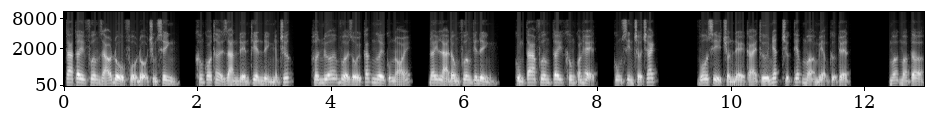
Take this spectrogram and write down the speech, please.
ta Tây Phương giáo đồ phổ độ chúng sinh, không có thời gian đến thiên đình nhậm chức, hơn nữa vừa rồi các ngươi cũng nói, đây là Đông Phương Thiên Đình, cùng ta phương Tây không quan hệ, cũng xin chớ trách. Vô sỉ chuẩn đề cái thứ nhất trực tiếp mở miệng cự tuyệt. Mờ mờ tờ,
